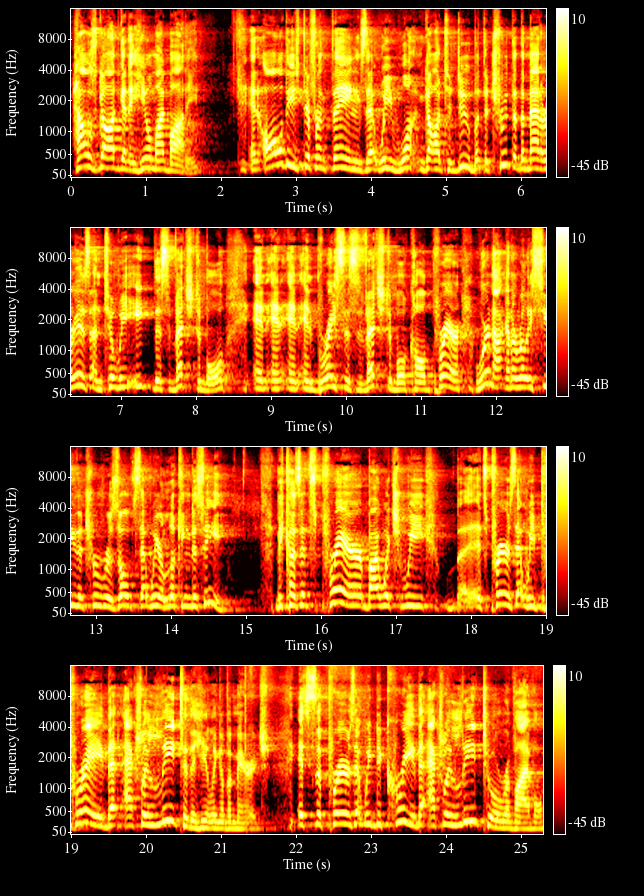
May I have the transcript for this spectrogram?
how's God going to heal my body and all these different things that we want God to do. But the truth of the matter is, until we eat this vegetable and, and, and embrace this vegetable called prayer, we're not going to really see the true results that we are looking to see. Because it's prayer by which we, it's prayers that we pray that actually lead to the healing of a marriage. It's the prayers that we decree that actually lead to a revival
